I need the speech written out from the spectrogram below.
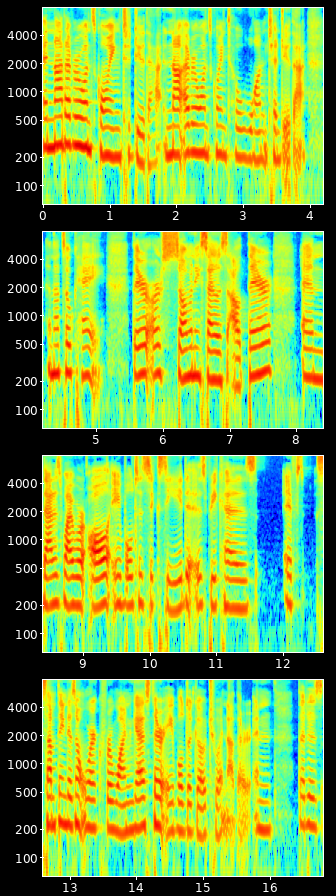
And not everyone's going to do that. Not everyone's going to want to do that. And that's okay. There are so many stylists out there. And that is why we're all able to succeed, is because if something doesn't work for one guest, they're able to go to another. And that is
